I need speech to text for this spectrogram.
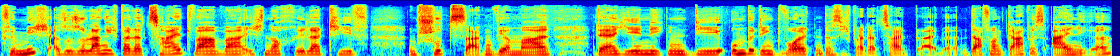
für mich, also solange ich bei der Zeit war, war ich noch relativ im Schutz, sagen wir mal, derjenigen, die unbedingt wollten, dass ich bei der Zeit bleibe. Davon gab es einige.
